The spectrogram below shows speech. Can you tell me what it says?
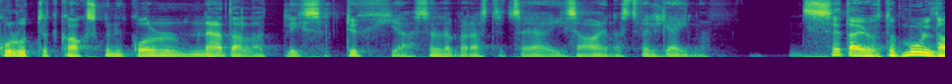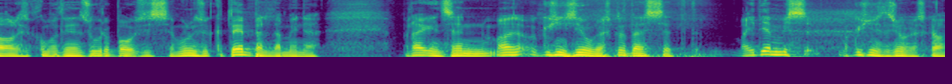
kulutad kaks kuni kolm nädalat lihtsalt tühja, sellepärast et sa ei saa ennast veel käima seda juhtub mul tavaliselt, kui ma teen suure pausi sisse, mul on sihuke tembeldamine. ma räägin, see on, ma küsin sinu käest ka seda asja, et ma ei tea, mis, ma küsin seda sinu käest ka,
